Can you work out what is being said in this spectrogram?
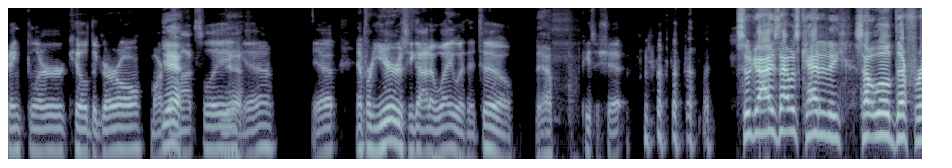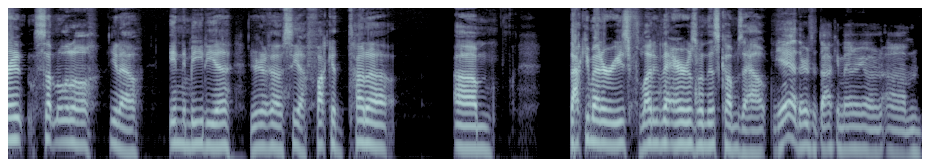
Schenkler, killed the girl, Martha Yeah. Moxley. Yeah. yeah. Yeah. And for years he got away with it too. Yeah. Piece of shit. So, guys, that was Kennedy. Something a little different. Something a little, you know, in the media. You're going to see a fucking ton of um, documentaries flooding the airs when this comes out. Yeah, there's a documentary on um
